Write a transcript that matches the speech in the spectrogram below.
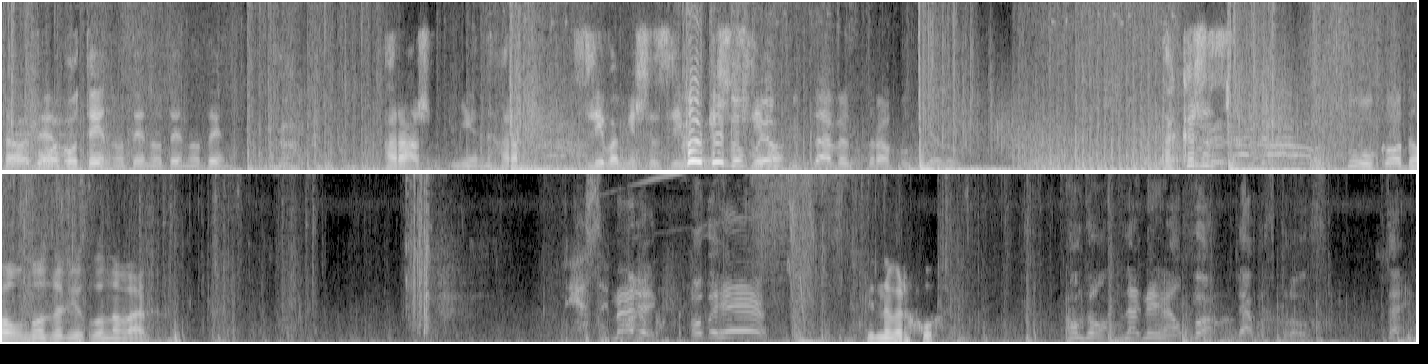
Це один. Один, один, один, один. Гараж, ні, не гараж. Зліва, Міша, зліва, Міша, зліва. під себе страху кинув. Та кажу, Сука, от говно залізло наверх. Medic, over here! Він наверху. Hold on, let me help. Fuck, that was close. Thanks.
